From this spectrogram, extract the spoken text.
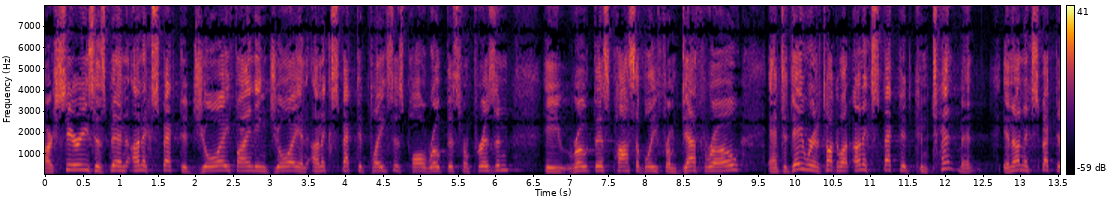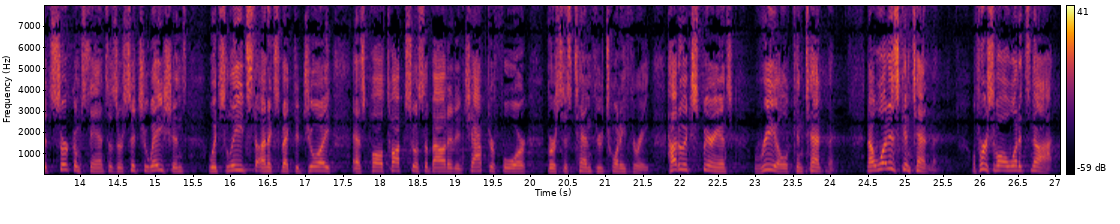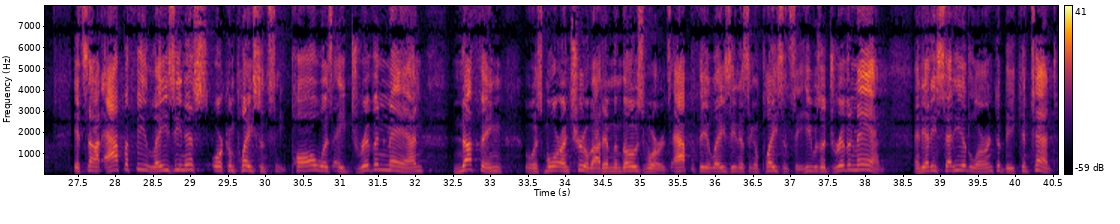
Our series has been Unexpected Joy, finding joy in unexpected places. Paul wrote this from prison. He wrote this possibly from death row. And today we're going to talk about unexpected contentment in unexpected circumstances or situations, which leads to unexpected joy, as Paul talks to us about it in chapter 4, verses 10 through 23. How to experience real contentment. Now, what is contentment? Well, first of all, what it's not. It's not apathy, laziness, or complacency. Paul was a driven man. Nothing was more untrue about him than those words apathy, laziness, and complacency. He was a driven man, and yet he said he had learned to be content.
